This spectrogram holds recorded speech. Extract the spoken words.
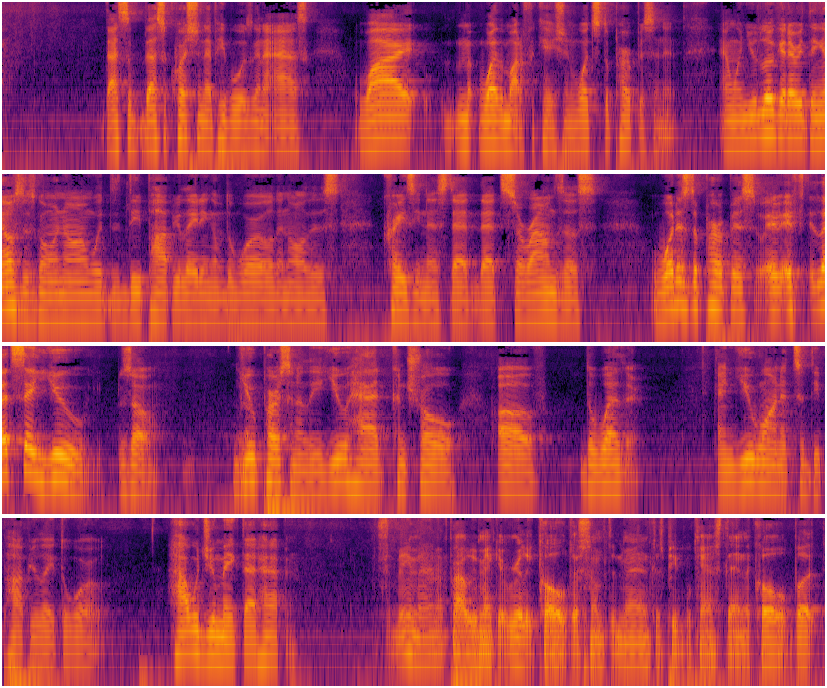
that's a that's a question that people was gonna ask. Why m- weather modification? What's the purpose in it? And when you look at everything else that's going on with the depopulating of the world and all this craziness that that surrounds us, what is the purpose? If, if let's say you, Zoe, you personally, you had control of the weather, and you wanted to depopulate the world, how would you make that happen? For me, man, I'd probably make it really cold or something, man, because people can't stand the cold. But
